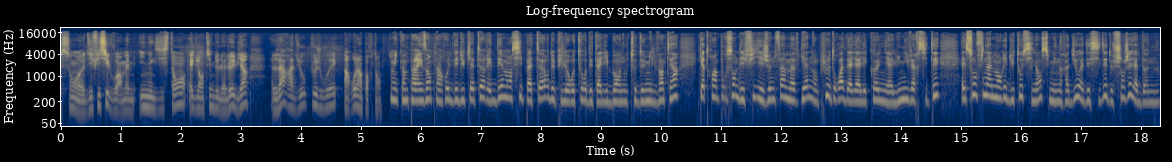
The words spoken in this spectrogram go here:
sont difficiles, voire même inexistants. Églantine de Lalleux, eh bien, la radio peut jouer un rôle important. Oui, comme par exemple un rôle d'éducateur et d'émancipateur. Depuis le retour des talibans en août 2021, 80% des filles et jeunes femmes afghanes n'ont plus le droit d'aller à l'école ni à l'université. Elles sont finalement réduites au silence, mais une radio a décidé de changer la donne.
